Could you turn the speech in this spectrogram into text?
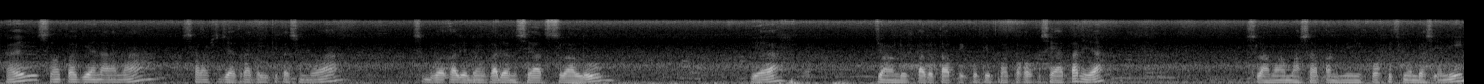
Hai, selamat pagi anak-anak. Salam sejahtera bagi kita semua. Semoga kalian dalam keadaan sehat selalu. Ya. Jangan lupa tetap ikuti protokol kesehatan ya. Selama masa pandemi Covid-19 ini.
